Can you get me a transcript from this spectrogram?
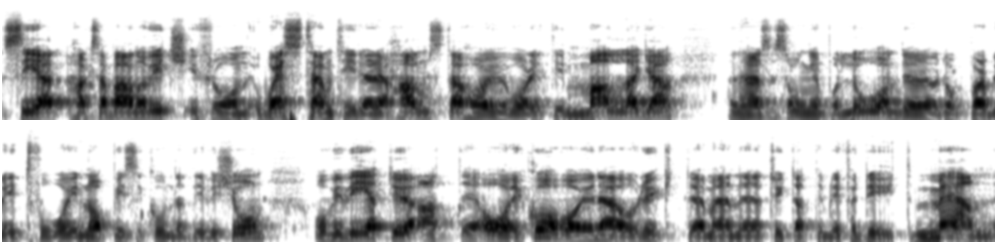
Sead Haksabanovic ifrån West Ham tidigare. Halmstad har ju varit i Malaga den här säsongen på lån. Det har dock bara blivit två inhopp i sekunda division. Och vi vet ju att eh, AIK var ju där och ryckte, men eh, tyckte att det blev för dyrt. Men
